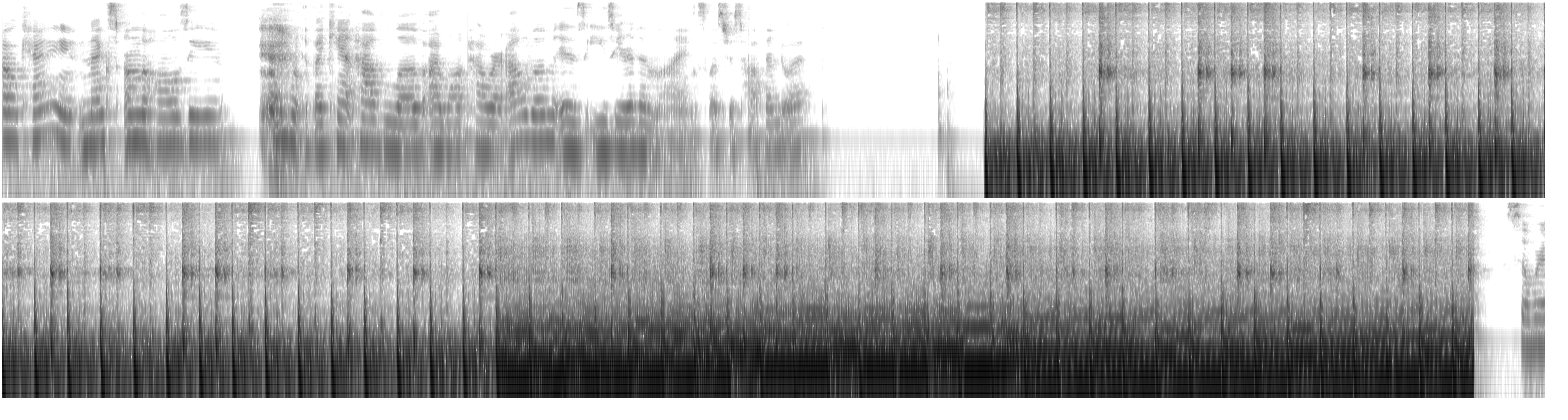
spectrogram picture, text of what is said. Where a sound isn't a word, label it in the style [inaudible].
Okay, next on the Halsey, [clears throat] if I can't have love, I want power album is easier than lying. So let's just hop into it.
